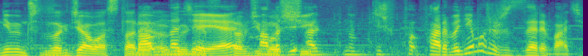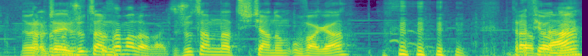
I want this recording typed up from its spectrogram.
Nie wiem, czy to tak działa, stary, Mam nadzieję, w prawdziwości. mam nadzieję, ale, no przecież fa- farby nie możesz zerwać. Farby Dobra, czekaj, rzucam, zamalować. rzucam nad ścianą, uwaga. Trafiony. Dobra.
